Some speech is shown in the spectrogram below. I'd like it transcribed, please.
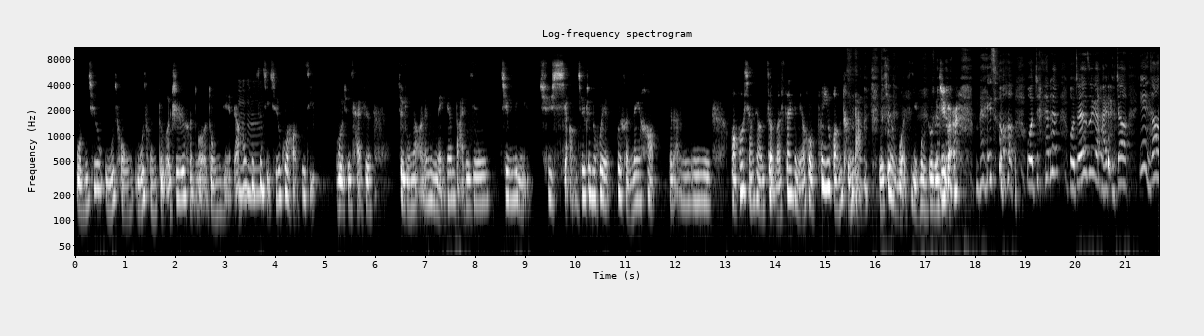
我们其实无从无从得知很多东西，然后就自己其实过好自己，嗯、我觉得才是最重要的。那你每天把这些精力去想，其实真的会会很内耗，对吧？你你你。好好想想，怎么三十年后飞黄腾达，实现 我自己梦中的剧本。没错，我觉得，我觉得这个还比较，因为你知道，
